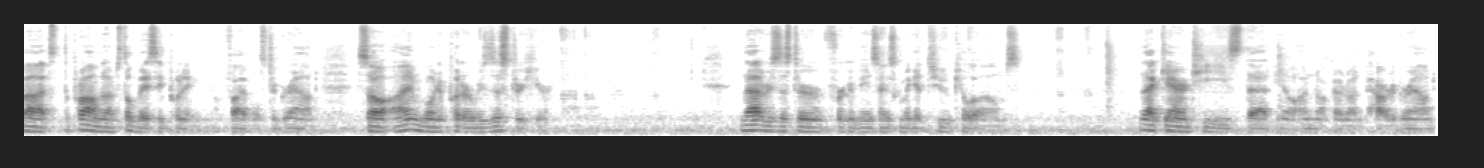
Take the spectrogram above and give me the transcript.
but the problem is I'm still basically putting 5 volts to ground. So I'm going to put a resistor here. And that resistor, for convenience, I'm just going to it 2 kilo ohms. That guarantees that you know I'm not going to run power to ground.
